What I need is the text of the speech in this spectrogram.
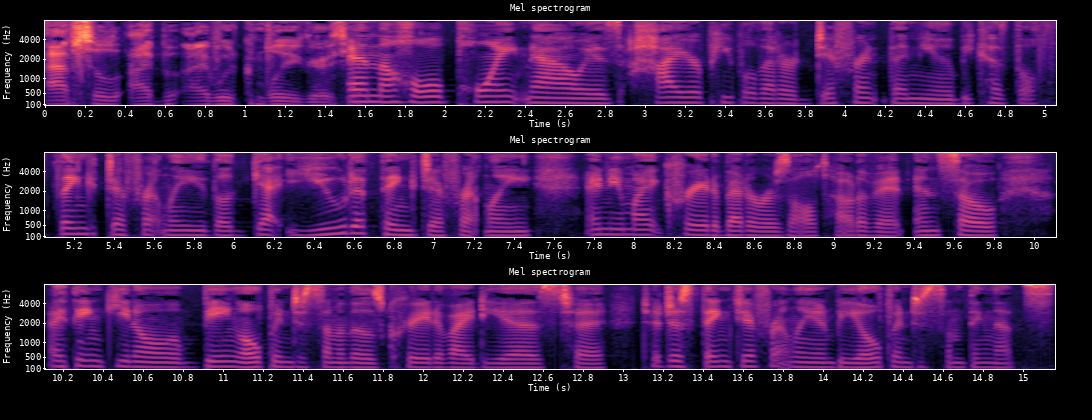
absolutely, I, I would completely agree with you. And the whole point now is hire people that are different than you because they'll think differently, they'll get you to think differently, and you might create a better result out of it. And so I think, you know, being open to some of those creative ideas to to just think differently and be open to something that's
